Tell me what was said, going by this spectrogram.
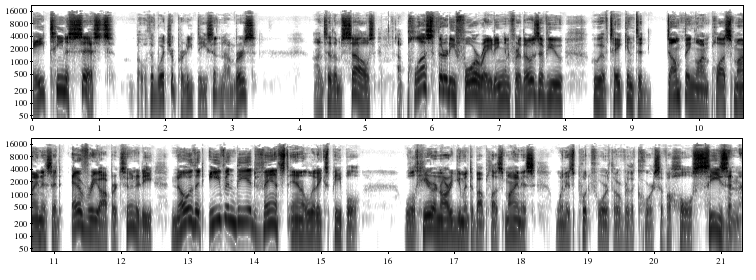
18 assists, both of which are pretty decent numbers unto themselves, a plus 34 rating. And for those of you who have taken to dumping on plus minus at every opportunity, know that even the advanced analytics people will hear an argument about plus minus when it's put forth over the course of a whole season,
